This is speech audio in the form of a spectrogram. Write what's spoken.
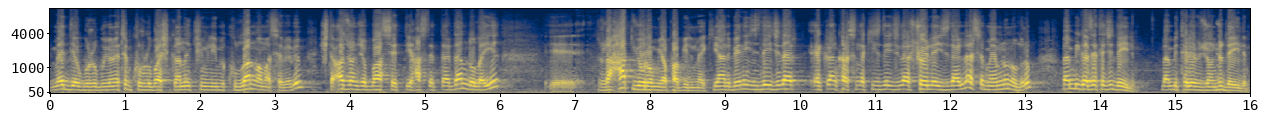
Medya Grubu Yönetim Kurulu Başkanı kimliğimi kullanmama sebebim işte az önce bahsettiği hasletlerden dolayı e, rahat yorum yapabilmek. Yani beni izleyiciler, ekran karşısındaki izleyiciler şöyle izlerlerse memnun olurum. Ben bir gazeteci değilim. Ben bir televizyoncu değilim.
